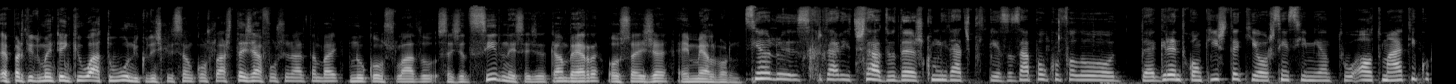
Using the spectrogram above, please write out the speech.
a partir do momento em que o ato único de inscrição consular esteja a funcionar também no consulado, seja de Sydney, seja de Canberra ou seja em Melbourne. Senhor Secretário de Estado das Comunidades Portuguesas, há pouco falou da grande conquista que é o recenseamento automático,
